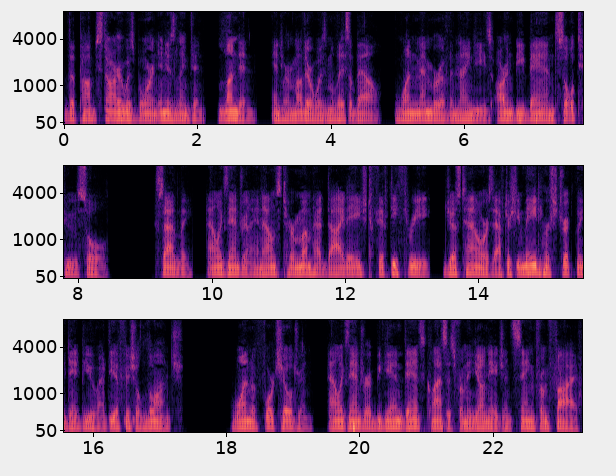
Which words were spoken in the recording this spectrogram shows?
The pop star was born in Islington, London, and her mother was Melissa Bell, one member of the 90s R&B band Soul II Soul. Sadly, Alexandra announced her mum had died aged 53, just hours after she made her Strictly debut at the official launch. One of four children, Alexandra began dance classes from a young age and sang from five,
